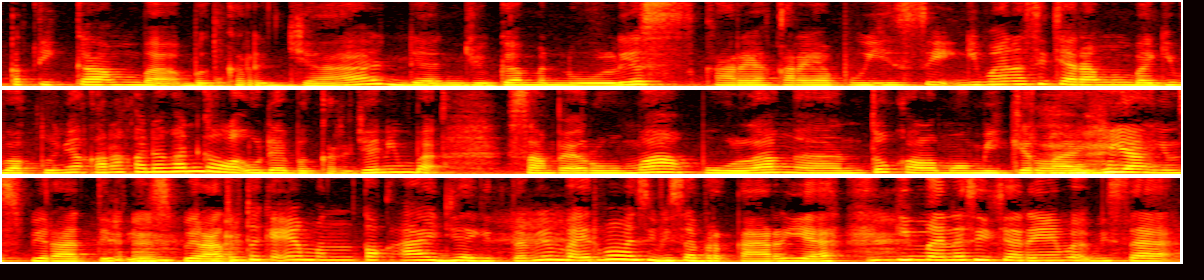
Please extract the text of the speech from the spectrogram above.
ketika Mbak bekerja dan juga menulis karya-karya puisi, gimana sih cara membagi waktunya? Karena kadang kan kalau udah bekerja nih Mbak, sampai rumah pulang ngantuk kalau mau mikir lagi yang inspiratif, inspiratif tuh kayaknya mentok aja gitu. Tapi Mbak Irma masih bisa berkarya. Gimana sih caranya Mbak bisa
